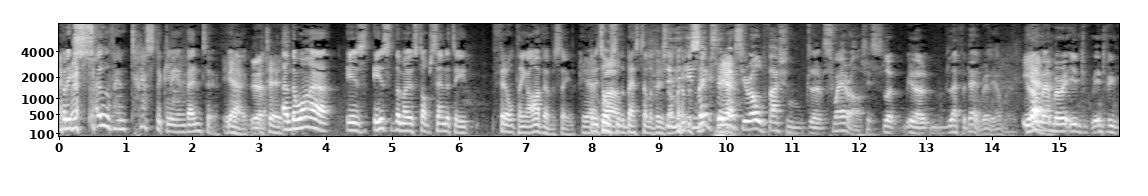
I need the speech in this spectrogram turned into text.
but it's so fantastically inventive. you yeah. Yeah. it is. And The Wire is is the most obscenity filled thing I've ever seen. Yeah, but it's well- also the best television I've It, ever it seen. makes, it Yeah. makes your old-fashioned uh, swear artists look, you know, left for dead, really, aren't they? You Yeah. know, I remember inter- interviewing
